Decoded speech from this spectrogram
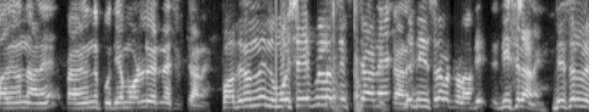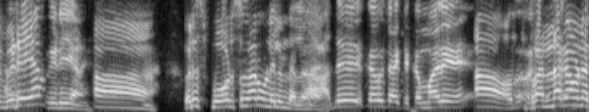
പതിനൊന്നാണ്. പതിനൊന്ന് പുതിയ മോഡൽ വരുന്ന സ്വിഫ്റ്റ് ആണ്. പതിനൊന്ന് ന്യൂ ഷേപ്പിലുള്ള സ്വിഫ്റ്റ് ആണ്. ഡീസൽ പെട്ടുള്ള ഡി- ഡീസലാണ് ഡീസൽ വീഡിയോ വീഡിയോ ആണ് ആ ഒരു സ്പോർട്സ് കാർ ഉള്ളിലുണ്ടല്ലോ അത് ചെക്കന്മാര് ട്രെൻഡാക്കാൻ വേണ്ടി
